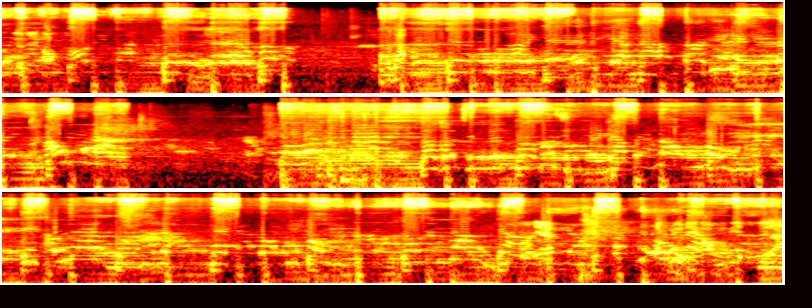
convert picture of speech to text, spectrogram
ต้องอยู่ในห้องสุดละ เราก็ชื่นพอเขาชมแต่อย่าไปลองงมงายที่เขาเล่นว่าเราแค่ร้องกลมเรานั้นว่างอย่างตัวเนี้ยเดียวต้องอยู่ในห้องพี่เวลา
